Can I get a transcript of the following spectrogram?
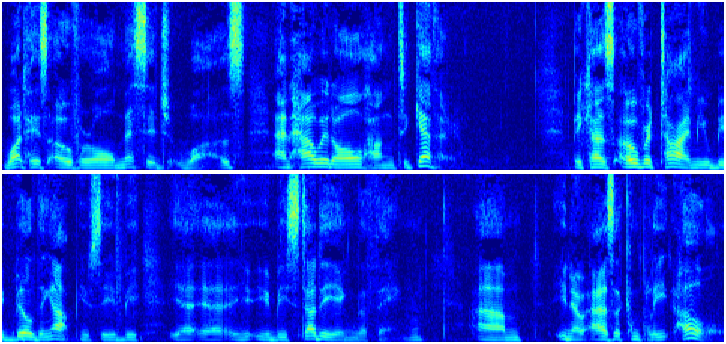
what his overall message was, and how it all hung together. Because over time you'd be building up. You see, you'd be uh, you'd be studying the thing, um, you know, as a complete whole.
